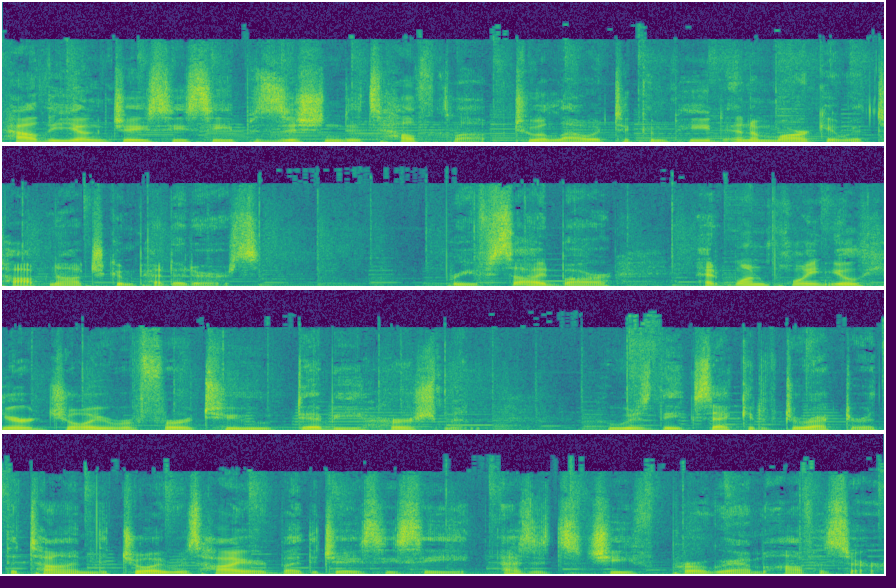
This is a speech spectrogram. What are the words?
how the young JCC positioned its health club to allow it to compete in a market with top notch competitors. Brief sidebar at one point, you'll hear Joy refer to Debbie Hirschman, who was the executive director at the time that Joy was hired by the JCC as its chief program officer.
